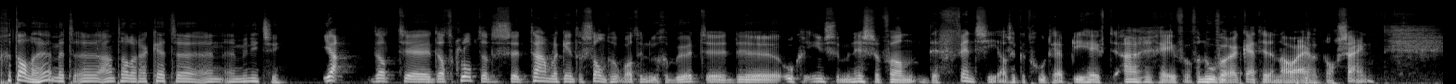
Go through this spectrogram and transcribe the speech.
getallen, hè? met aantallen raketten en, en munitie. Ja, dat, uh, dat klopt. Dat is uh, tamelijk interessant ook wat er nu gebeurt. Uh, de Oekraïense minister van Defensie, als ik het goed heb, die heeft aangegeven van hoeveel raketten er nou eigenlijk nog zijn.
